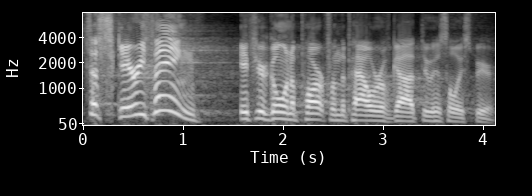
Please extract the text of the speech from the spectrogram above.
It's a scary thing if you're going apart from the power of God through his Holy Spirit.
